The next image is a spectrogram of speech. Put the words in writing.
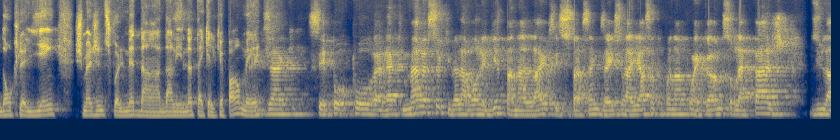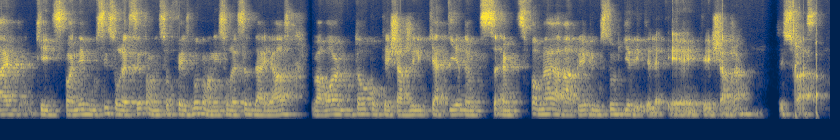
Donc, le lien, j'imagine tu vas le mettre dans, dans, les notes à quelque part, mais... Exact. C'est pour, pour euh, rapidement, ceux qui veulent avoir le guide pendant le live, c'est super simple. Vous allez sur aliasentrepreneur.com, sur la page du live qui est disponible aussi sur le site. On est sur Facebook, on est sur le site d'Alias. Il va y avoir un bouton pour télécharger les quatre guides, un petit, un petit formulaire à remplir, puis une le guide est, téléchargeable. C'est super simple.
